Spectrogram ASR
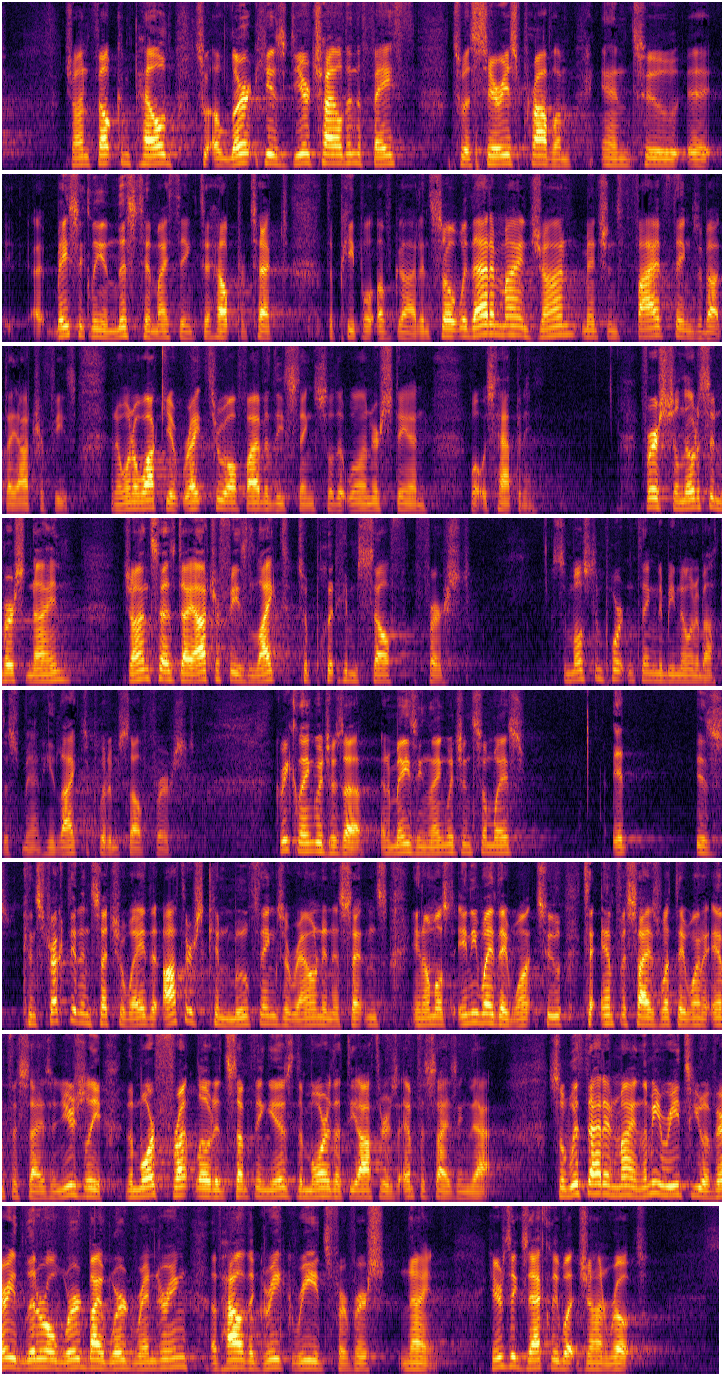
John felt compelled to alert his dear child in the faith to a serious problem and to uh, basically enlist him, I think, to help protect the people of God. And so, with that in mind, John mentions five things about Diotrephes. And I want to walk you right through all five of these things so that we'll understand what was happening. First, you'll notice in verse 9, John says Diotrephes liked to put himself first. It's the most important thing to be known about this man. He liked to put himself first. Greek language is a, an amazing language in some ways. Is constructed in such a way that authors can move things around in a sentence in almost any way they want to to emphasize what they want to emphasize. And usually, the more front loaded something is, the more that the author is emphasizing that. So, with that in mind, let me read to you a very literal word by word rendering of how the Greek reads for verse 9. Here's exactly what John wrote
